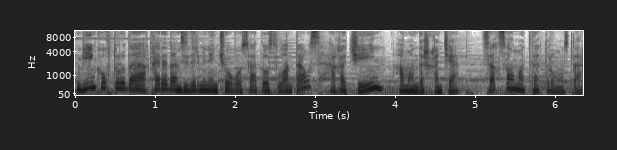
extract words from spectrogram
кийинки уктурууда кайрадан сиздер менен чогуу саатыбызды улантабыз. Ага чейин амандашканча сак саламатта туруңуздар.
